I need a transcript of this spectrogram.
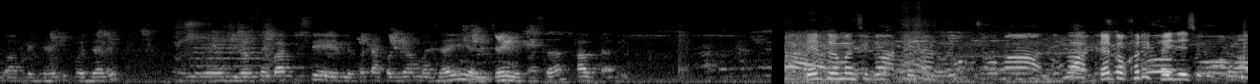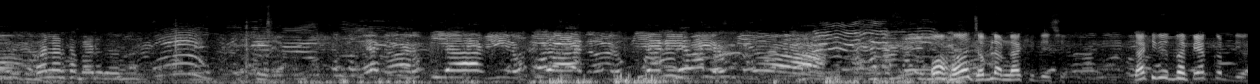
તો આપણે જઈએ બજારે. અને હજી બાકી છે એટલે ફટાફટ ગામમાં જઈએ અને જઈને પાછા આવતા રહીએ. તો હિમાંશી બેન તે તો ખરી થઈ જાય છે. બડો જબલામ નાખી દે છે. નાખી દે ભાઈ પેક કરી દો.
